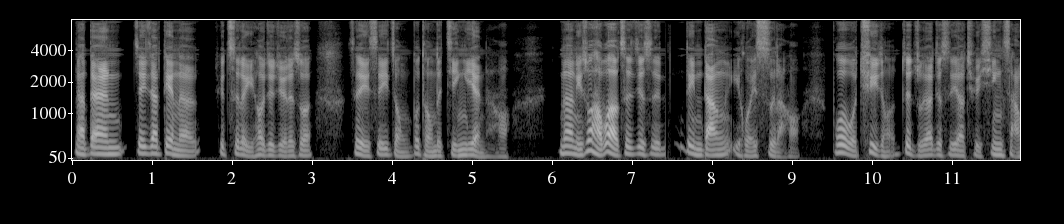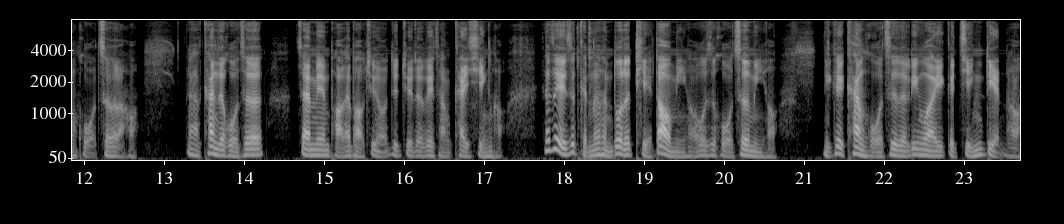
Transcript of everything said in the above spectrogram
那当然这家店呢，去吃了以后就觉得说，这也是一种不同的经验了哈。那你说好不好吃，就是另当一回事了哈。不过我去哦，最主要就是要去欣赏火车了哈。那看着火车在那边跑来跑去哦，就觉得非常开心哈。那这也是可能很多的铁道迷哈，或是火车迷哈，你可以看火车的另外一个景点哈，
